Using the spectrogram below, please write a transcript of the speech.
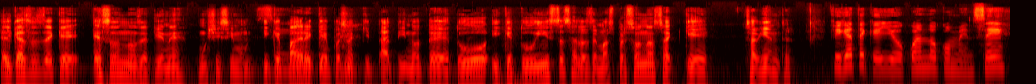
el caso es de que eso nos detiene muchísimo. Y qué padre que, pues, aquí, a ti no te detuvo y que tú instas a las demás personas a que se avienten. Fíjate que yo cuando comencé,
